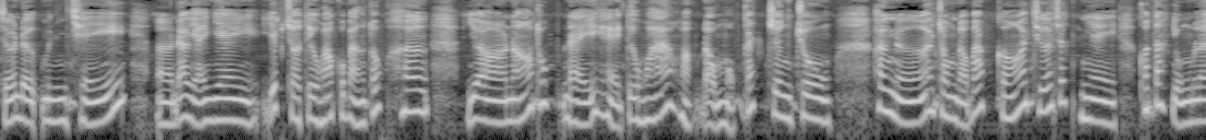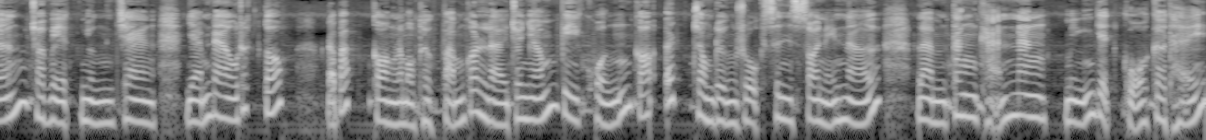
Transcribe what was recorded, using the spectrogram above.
chữa được bệnh chỉ, ờ, đau dạ dày, giúp cho tiêu hóa của bạn tốt hơn do nó thúc đẩy hệ tiêu hóa hoạt động một cách trơn tru. Hơn nữa, trong đậu bắp có chứa chất nhầy có tác dụng lớn cho việc nhuận tràng, giảm đau rất tốt Đậu bắp còn là một thực phẩm có lợi cho nhóm vi khuẩn có ít trong đường ruột sinh sôi nảy nở, làm tăng khả năng miễn dịch của cơ thể.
